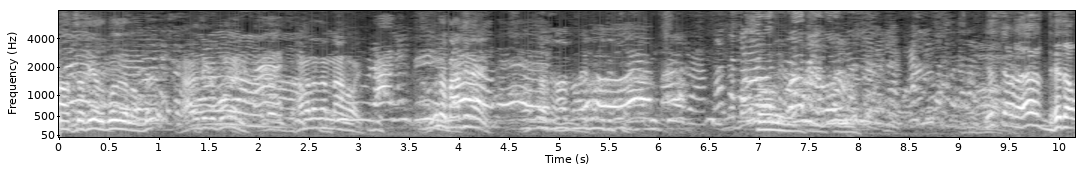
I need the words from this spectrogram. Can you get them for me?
আচ্ছা ঠিক আছে বলেন এটা ঝামেলা না হয়। বাদি নাই না দাও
